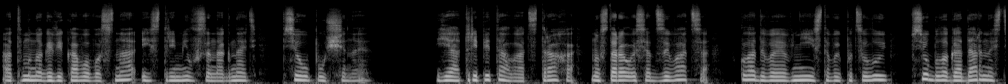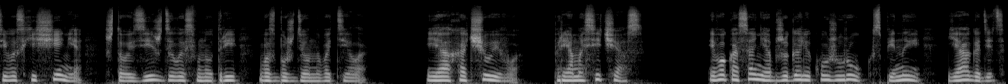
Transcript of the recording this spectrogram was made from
от многовекового сна и стремился нагнать все упущенное. Я трепетала от страха, но старалась отзываться, вкладывая в неистовый поцелуй всю благодарность и восхищение, что зиждилось внутри возбужденного тела. «Я хочу его. Прямо сейчас». Его касания обжигали кожу рук, спины, ягодиц,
